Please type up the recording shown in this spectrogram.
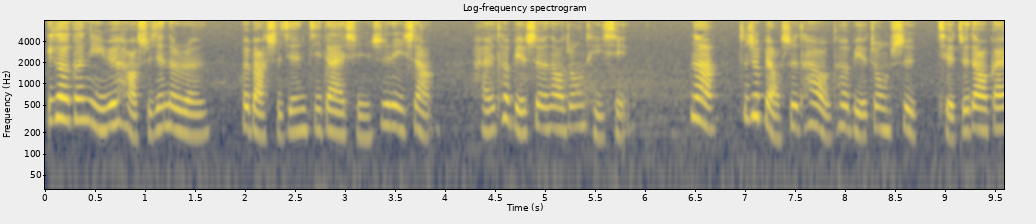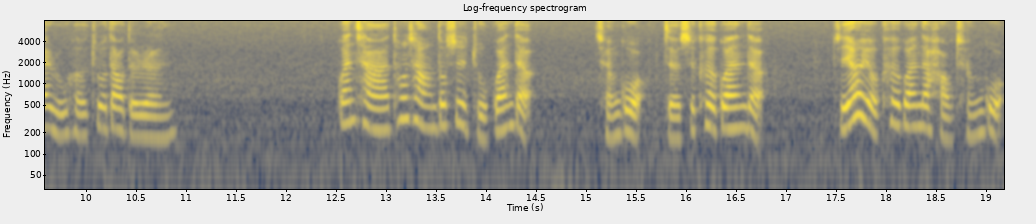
一个跟你约好时间的人，会把时间记在行事历上，还特别设闹钟提醒。那这就表示他有特别重视且知道该如何做到的人。观察通常都是主观的，成果则是客观的。只要有客观的好成果，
